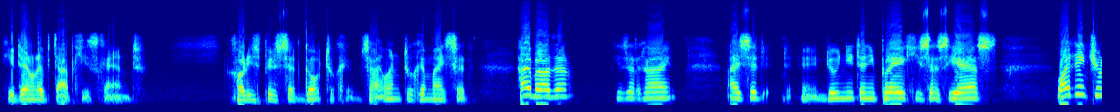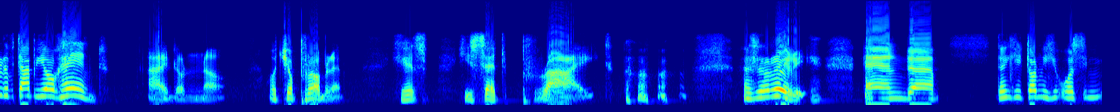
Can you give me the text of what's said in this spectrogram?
He didn't lift up his hand. Holy Spirit said, go to him. So I went to him. I said, hi, brother. He said, hi. I said, do you need any prayer? He says, yes. Why didn't you lift up your hand? I don't know. What's your problem? He, has, he said, pride. I said, really? And uh, then he told me he was a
